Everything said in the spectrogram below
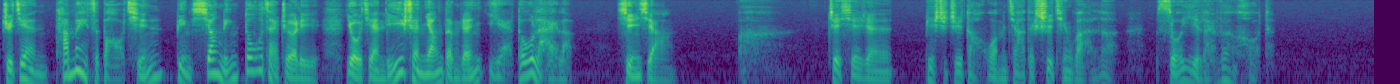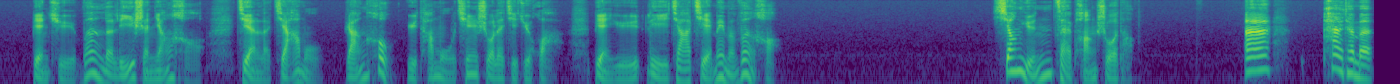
只见他妹子宝琴并香菱都在这里，又见李婶娘等人也都来了，心想：这些人便是知道我们家的事情完了，所以来问候的。便去问了李婶娘好，见了贾母，然后与他母亲说了几句话，便与李家姐妹们问好。湘云在旁说道：“哎，太太们，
